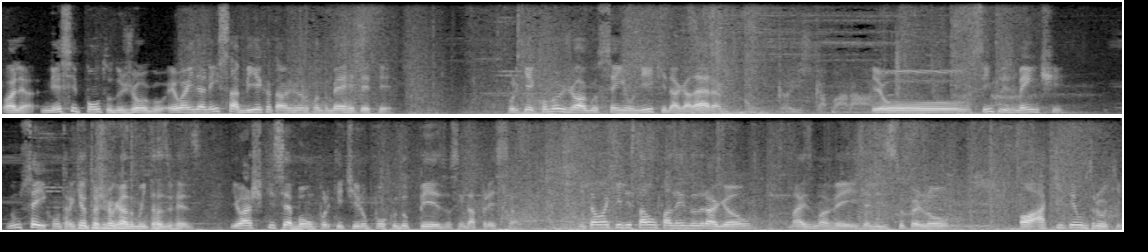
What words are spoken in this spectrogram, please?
Olha, nesse ponto do jogo, eu ainda nem sabia que eu tava jogando contra o BRTT. Porque como eu jogo sem o nick da galera, eu simplesmente não sei contra quem eu tô jogando muitas vezes. E eu acho que isso é bom, porque tira um pouco do peso, assim, da pressão. Então aqui eles estavam fazendo o dragão, mais uma vez, eles super low. Ó, aqui tem um truque.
